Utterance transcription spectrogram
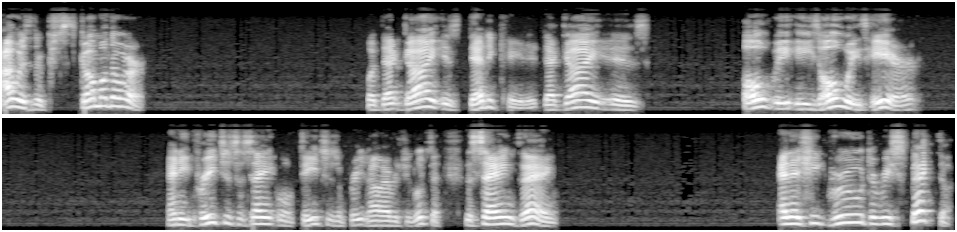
I was the scum of the earth. But that guy is dedicated. That guy is, oh, he's always here. And he preaches the same, well, teaches and preaches, however she looks at it, the same thing and as she grew to respect us.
